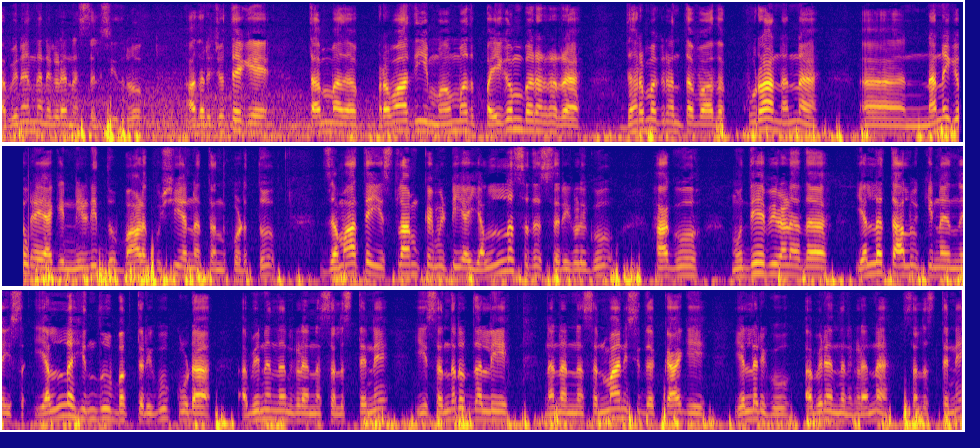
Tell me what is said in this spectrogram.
ಅಭಿನಂದನೆಗಳನ್ನು ಸಲ್ಲಿಸಿದರು. ಅದರ ಜೊತೆಗೆ ತಮ್ಮ ಪ್ರವಾದಿ ಮೊಹಮ್ಮದ್ ಪೈಗಂಬರರ ಧರ್ಮಗ್ರಂಥವಾದ ಕುರಾನನ್ನು ನನಗೆ ನೀಡಿದ್ದು ಬಹಳ ಖುಷಿಯನ್ನು ತಂದುಕೊಡ್ತು ಜಮಾತೆ ಇಸ್ಲಾಂ ಕಮಿಟಿಯ ಎಲ್ಲ ಸದಸ್ಯರುಗಳಿಗೂ ಹಾಗೂ ಮುದ್ದೇಬಿಗಳದ ಎಲ್ಲ ತಾಲೂಕಿನ ಎಲ್ಲ ಹಿಂದೂ ಭಕ್ತರಿಗೂ ಕೂಡ ಅಭಿನಂದನೆಗಳನ್ನು ಸಲ್ಲಿಸ್ತೇನೆ. ಈ ಸಂದರ್ಭದಲ್ಲಿ ನನ್ನನ್ನು ಸನ್ಮಾನಿಸಿದ್ದಕ್ಕಾಗಿ ಎಲ್ಲರಿಗೂ ಅಭಿನಂದನೆಗಳನ್ನು ಸಲ್ಲಿಸ್ತೇನೆ.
